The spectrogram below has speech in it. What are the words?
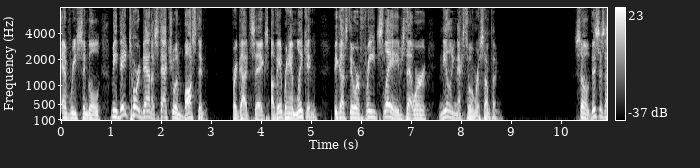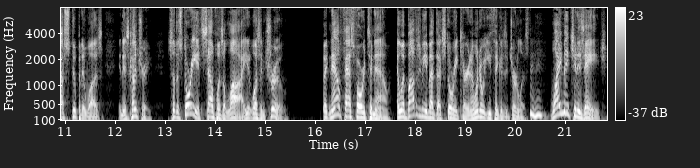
every single. I mean, they tore down a statue in Boston, for God's sakes, of Abraham Lincoln because there were freed slaves that were kneeling next to him or something. So this is how stupid it was in this country. So the story itself was a lie. It wasn't true. But now, fast forward to now. And what bothers me about that story, Karen, I wonder what you think as a journalist. Mm-hmm. Why mention his age?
